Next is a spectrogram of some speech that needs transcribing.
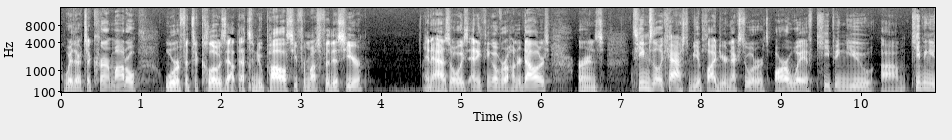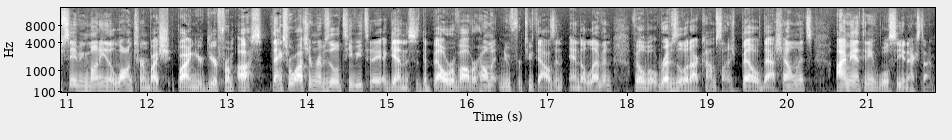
Whether it's a current model or if it's a closeout. That's a new policy from us for this year. And as always, anything over $100 earns Teamzilla Cash to be applied to your next order. It's our way of keeping you, um, keeping you saving money in the long term by buying your gear from us. Thanks for watching RevZilla TV today. Again, this is the Bell Revolver Helmet, new for 2011, available at RevZilla.com slash Bell-Helmets. I'm Anthony. We'll see you next time.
